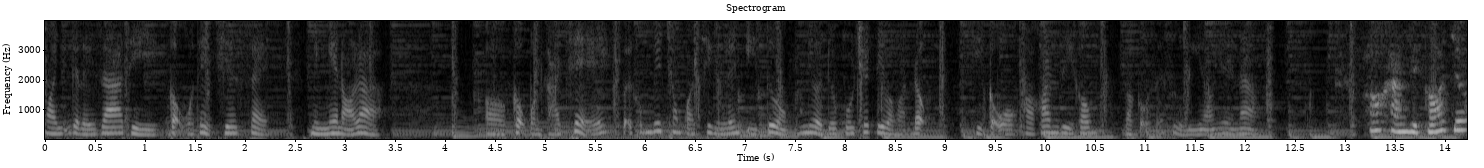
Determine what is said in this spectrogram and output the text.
ngoài những cái đấy ra thì cậu có thể chia sẻ mình nghe nói là ờ, cậu còn khá trẻ ấy. vậy không biết trong quá trình lên ý tưởng cũng như là đưa project đi vào hoạt động thì cậu có khó khăn gì không và cậu sẽ xử lý nó như thế nào khó khăn thì có chứ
